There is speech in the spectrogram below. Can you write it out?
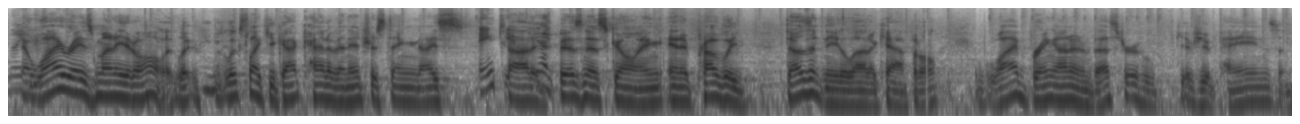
Now, why raise money at all? It, lo- it looks like you got kind of an interesting, nice Thank cottage Yeah. business going, and it probably doesn't need a lot of capital. Why bring on an investor who gives you pains and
